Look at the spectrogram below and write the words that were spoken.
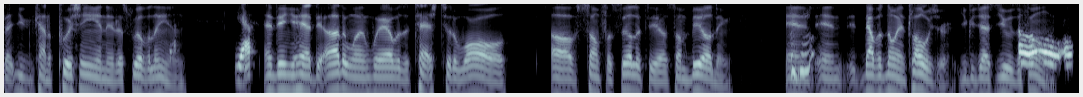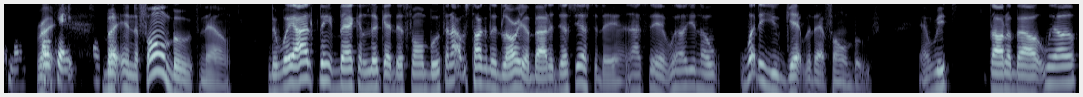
that you can kind of push in and it'll swivel in. Yep. And then you had the other one where it was attached to the wall of some facility or some building. And mm-hmm. and that was no enclosure. You could just use the phone. Oh, okay. Right. Okay. But in the phone booth now, the way I think back and look at this phone booth, and I was talking to Gloria about it just yesterday, and I said, well, you know, what do you get with that phone booth? And we thought about, well,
